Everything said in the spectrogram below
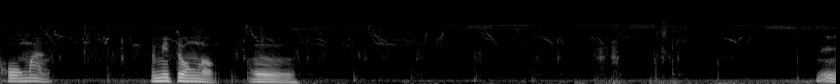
โค้งมากไม่มีตรงหรอก เออนี่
